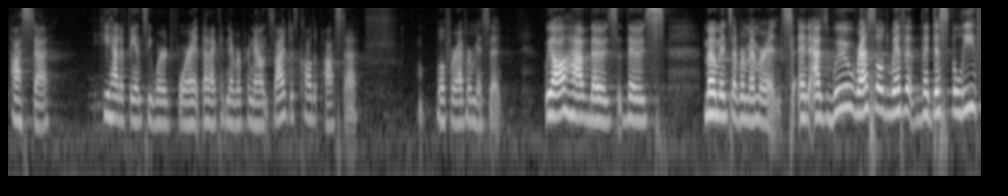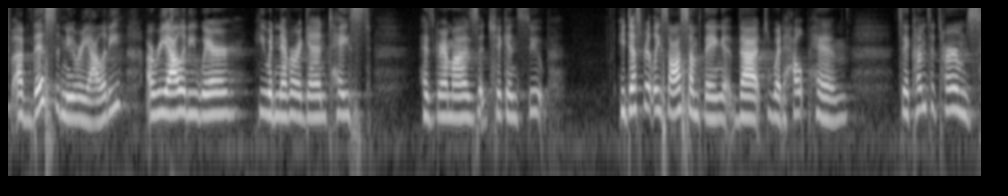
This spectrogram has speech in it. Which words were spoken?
pasta he had a fancy word for it that I could never pronounce, so I just called it pasta. We'll forever miss it. We all have those, those moments of remembrance. And as Wu wrestled with the disbelief of this new reality, a reality where he would never again taste his grandma's chicken soup, he desperately saw something that would help him to come to terms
